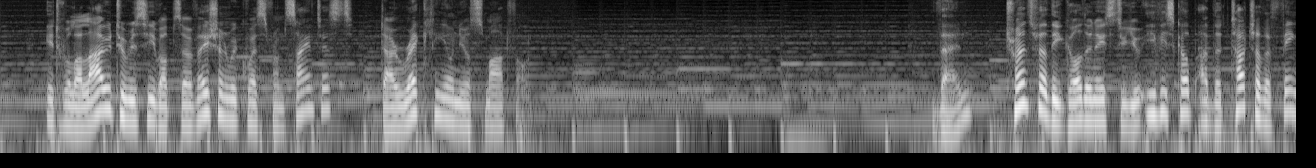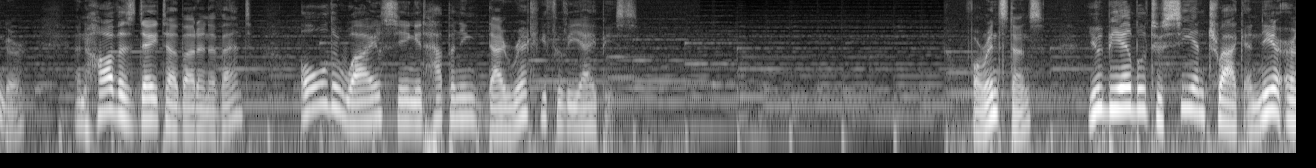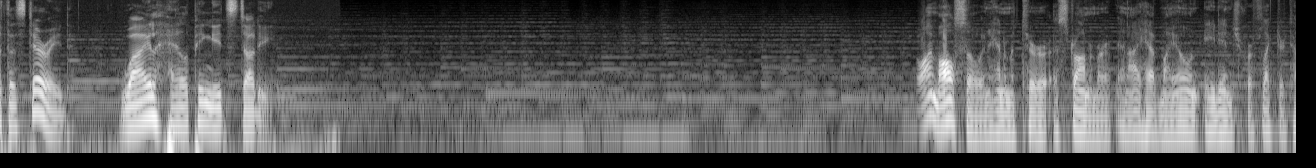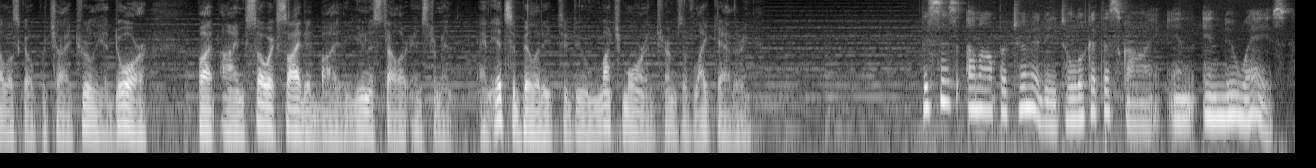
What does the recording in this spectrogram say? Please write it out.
It will allow you to receive observation requests from scientists directly on your smartphone. Then, transfer the coordinates to your eVscope at the touch of a finger and harvest data about an event, all the while seeing it happening directly through the eyepiece. For instance, you'll be able to see and track a near-Earth asteroid while helping it study. I'm also an amateur astronomer and I have my own 8-inch reflector telescope which I truly adore, but I'm so excited by the Unistellar instrument and its ability to do much more in terms of light gathering. This is an opportunity to look at the sky in, in new ways.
